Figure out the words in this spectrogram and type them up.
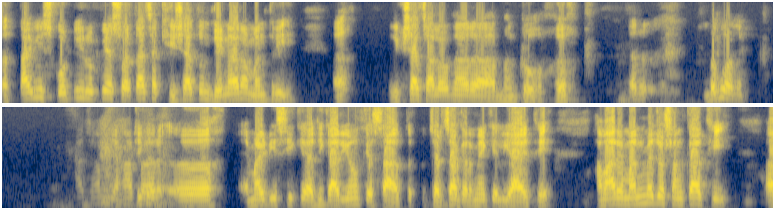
सत्तावीस कोटी रुपये स्वतःच्या खिशातून देणारा मंत्री रिक्षा चालवणारा म्हणतो ह, तर बघू आम्ही. आज हम यहाँ पर एम के अधिकारियों के साथ चर्चा करने के लिए आए थे। हमारे मन में जो शंका थी अ,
